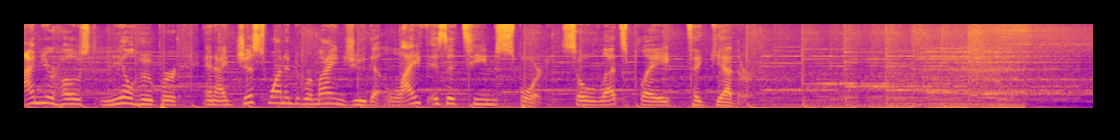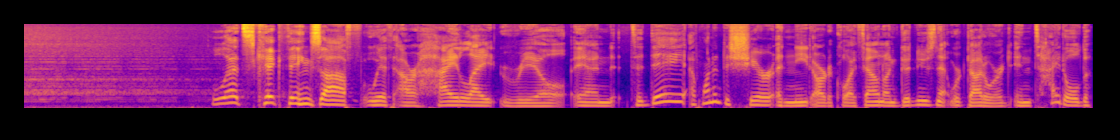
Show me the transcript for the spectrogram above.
I'm your host, Neil Hooper, and I just wanted to remind you that life is a team sport, so let's play together. Let's kick things off with our highlight reel. And today I wanted to share a neat article I found on goodnewsnetwork.org entitled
